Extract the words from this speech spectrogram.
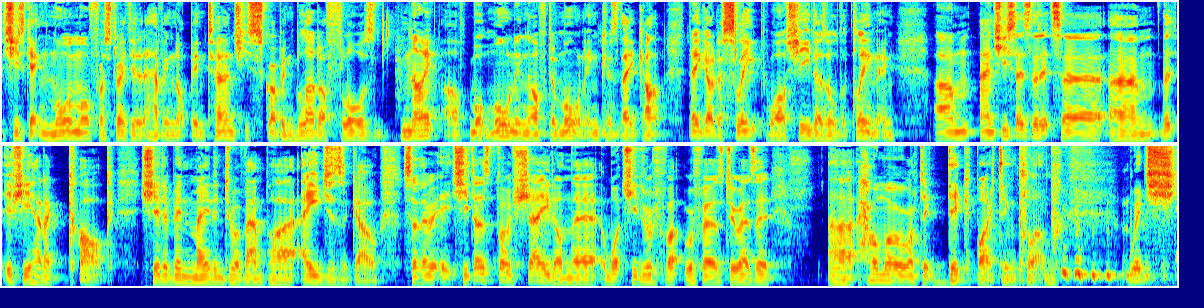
she's getting more and more frustrated at having not been turned. She's scrubbing blood off floors night after, well, morning after morning because they can't they go to sleep while she does all the cleaning. Um, and she says that it's a um, that if she had a cock, she'd have been made into a vampire ages ago. So there, it, she does throw shade on there what she refer, refers to as a uh, homoerotic dick biting club, which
